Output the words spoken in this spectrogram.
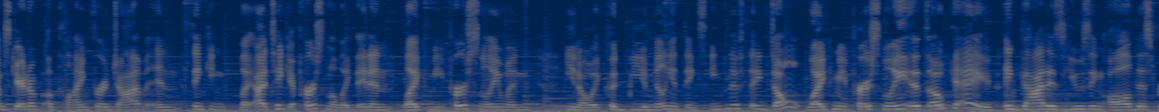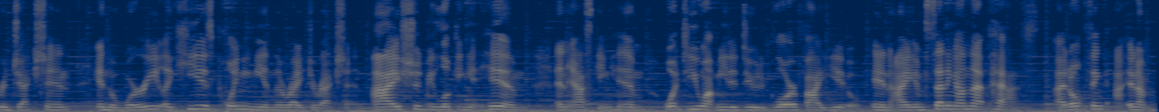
I'm scared of applying for a job and thinking, like, I take it personal, like they didn't like me personally when, you know, it could be a million things. Even if they don't like me personally, it's okay. And God is using all this rejection and the worry, like, He is pointing me in the right direction. I should be looking at Him and asking Him, What do you want me to do to glorify you? And I am setting on that path. I don't think, and I'm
